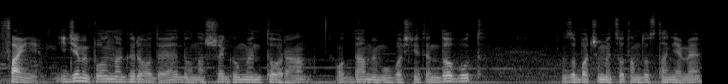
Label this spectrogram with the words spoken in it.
Fajnie. Idziemy po nagrodę do naszego mentora. Oddamy mu właśnie ten dowód. Zobaczymy, co tam dostaniemy.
